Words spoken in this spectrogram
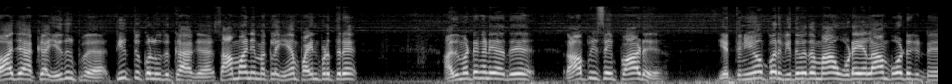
பாஜக எதிர்ப்பை தீர்த்து கொள்வதற்காக சாமானிய மக்களை ஏன் பயன்படுத்துகிற அது மட்டும் கிடையாது ராப்பிசை பாடு. எத்தனையோ பேர் விதவிதமாக உடையெல்லாம் போட்டுக்கிட்டு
